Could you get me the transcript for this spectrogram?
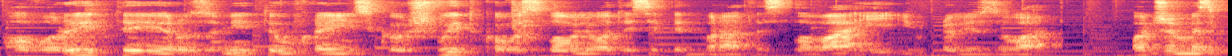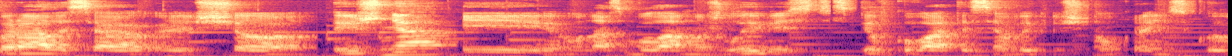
говорити, розуміти українською, швидко висловлюватися, підбирати слова і імпровізувати. Отже, ми збиралися е, щотижня, і у нас була можливість спілкуватися виключно українською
